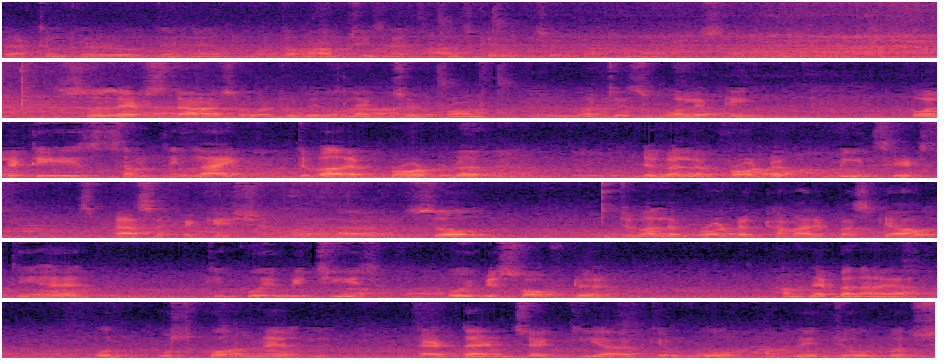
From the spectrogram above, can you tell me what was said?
टैकल कर रहे होते हैं। वो तमाम चीज़ें आज के लेक्चर का हमारे साथ so let start over to this lecture from what is quality quality is something like develop product develop product meets its specification so develop product हमारे पास क्या होती है कि कोई भी चीज़, कोई भी सॉफ्टवेयर हमने बनाया और उसको हमने एट द एंड चेक किया कि वो हमने जो कुछ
